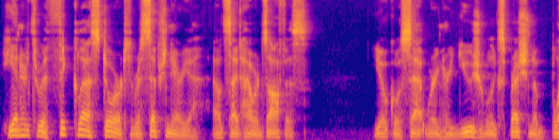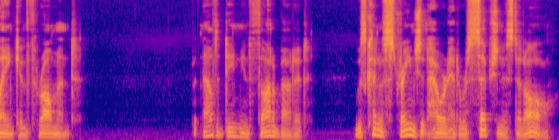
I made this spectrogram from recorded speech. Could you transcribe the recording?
he entered through a thick glass door to the reception area outside Howard's office. Yoko sat wearing her usual expression of blank enthrallment. But now that Damien thought about it, it was kind of strange that Howard had a receptionist at all.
